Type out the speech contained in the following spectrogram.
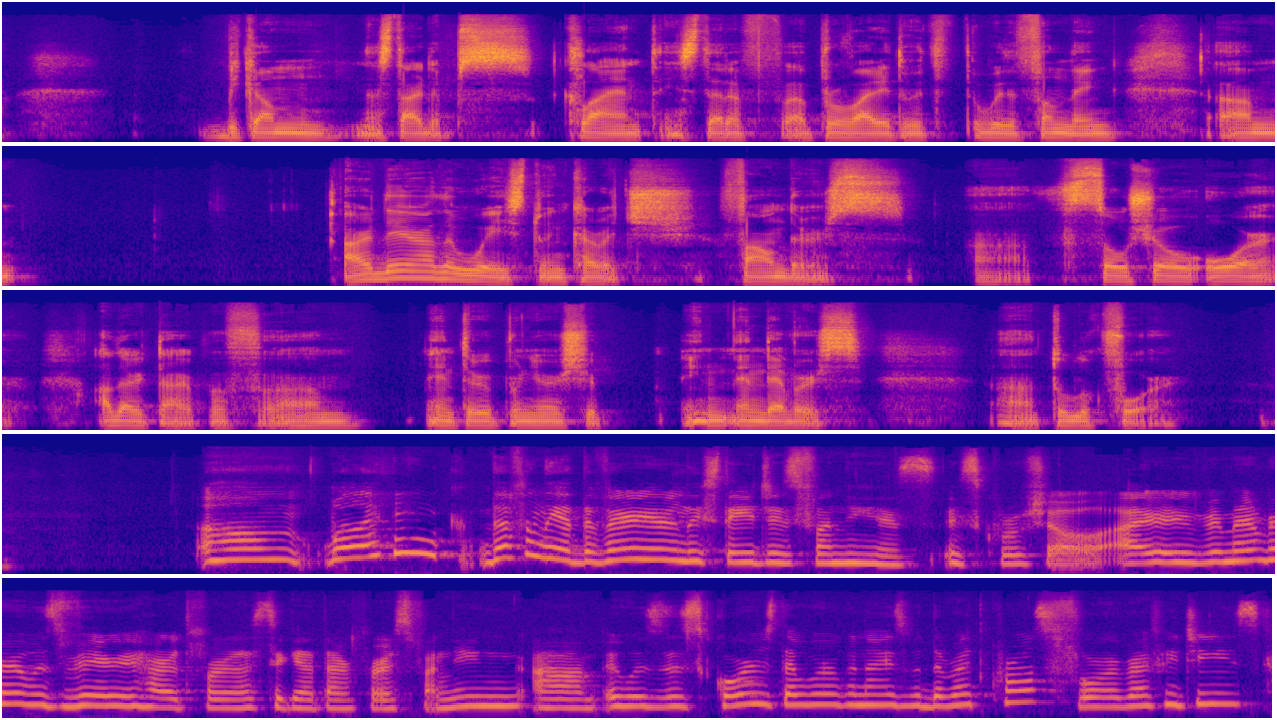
become a startup's client instead of uh, provided with with funding. Um, are there other ways to encourage founders, uh, social or other type of um, entrepreneurship in endeavors uh, to look for? Um, well, I think definitely at the very early stages, funding is, is crucial. I remember it was very hard for us to get our first funding. Um, it was this course that we organized with the Red Cross for refugees.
